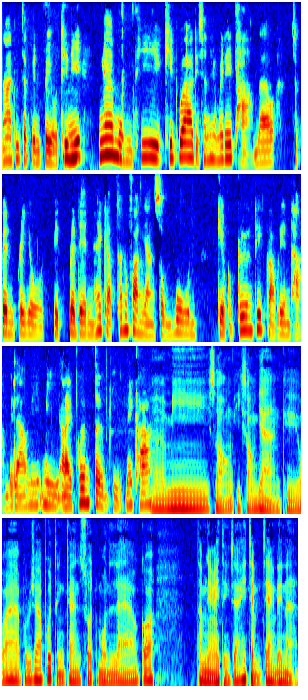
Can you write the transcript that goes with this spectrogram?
น่าที่จะเป็นประโยชน์ทีนี้แง่มุมที่คิดว่าดิฉันยังไม่ได้ถามแล้ว จะเป็นประโยชน์ปิดประเด็นให้กับท่านผู้ฟังอย่างสมบูรณ์ เกี่ยวกับเรื่องที่กราบเรียนถามไปแล้วนี้มีอะไรเพิ่มเติมอีกไหมคะเอ่อมีสองอีกสองอย่างคือว่าพระพุทธเจ้าพูดถึงการสวดมนต์แล้วก็ทำยังไงถึงจะให้แจ่มแจ้งได้นาน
